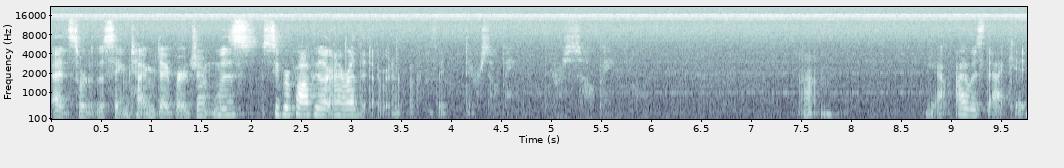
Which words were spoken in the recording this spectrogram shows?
at sort of the same time Divergent was super popular, and I read the Divergent books because they, they were so painful. They were so painful. Um, yeah, I was that kid.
